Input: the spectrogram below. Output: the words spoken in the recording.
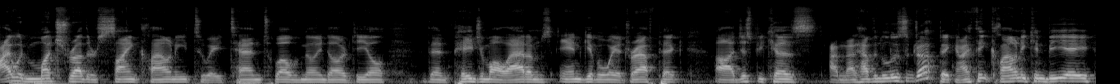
I would much rather sign Clowney to a 10, 12 million dollar deal than pay Jamal Adams and give away a draft pick. Uh, just because I'm not having to lose a draft pick, and I think Clowney can be a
